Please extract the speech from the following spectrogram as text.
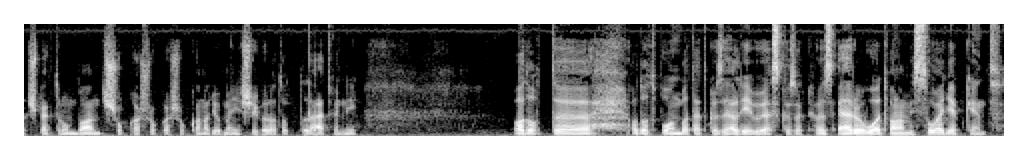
spektrumban sokkal-sokkal-sokkal nagyobb mennyiség adatot tud átvinni adott, adott pontba, tehát közel lévő eszközökhöz. Erről volt valami szó egyébként?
